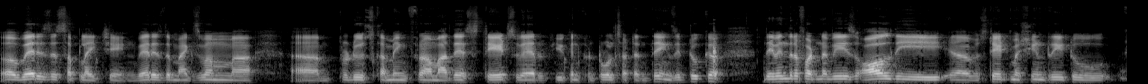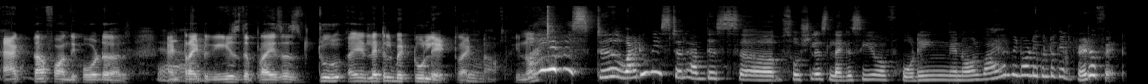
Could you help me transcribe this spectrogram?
uh, where is the supply chain? Where is the maximum? Um, produce coming from other states where you can control certain things. It took uh, Devendra Fadnavis all the uh, state machinery to act tough on the hoarders and try to ease the prices too a little bit too late right now. You know, Why are we still? Why do we still have this uh, socialist legacy of hoarding and all? Why are we not able to get rid of it?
